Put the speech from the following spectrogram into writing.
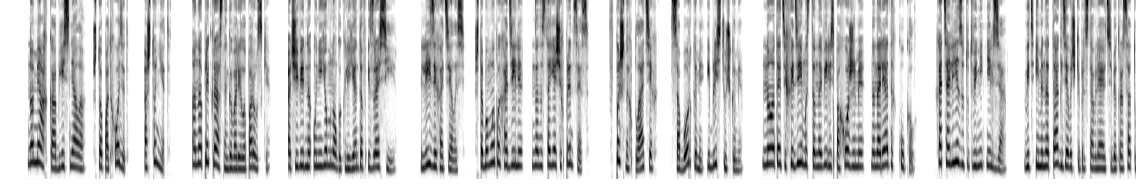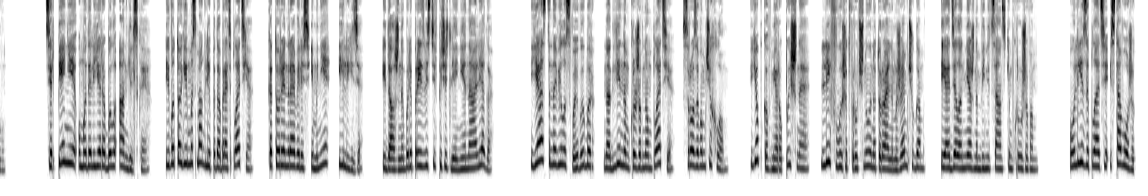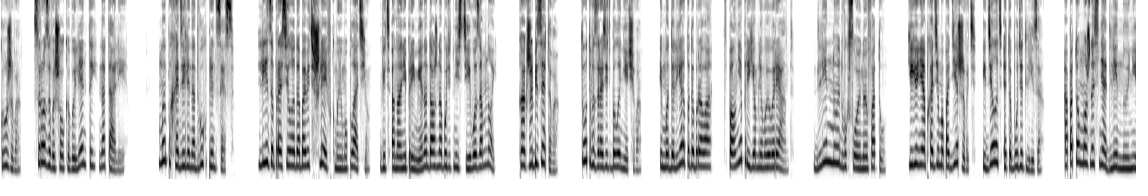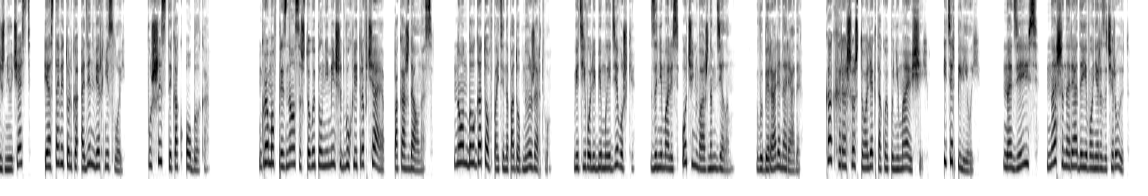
Но мягко объясняла, что подходит, а что нет. Она прекрасно говорила по-русски. Очевидно, у нее много клиентов из России. Лизе хотелось, чтобы мы походили на настоящих принцесс. В пышных платьях, с оборками и блестючками. Но от этих идей мы становились похожими на нарядных кукол. Хотя Лизу тут винить нельзя, ведь именно так девочки представляют себе красоту. Терпение у модельера было ангельское, и в итоге мы смогли подобрать платья, которые нравились и мне, и Лизе, и должны были произвести впечатление на Олега. Я остановила свой выбор на длинном кружевном платье с розовым чехлом. Юбка в меру пышная, лиф вышит вручную натуральным жемчугом и отделан нежным венецианским кружевом, у Лизы платье из того же кружева, с розовой шелковой лентой на талии. Мы походили на двух принцесс. Лиза просила добавить шлейф к моему платью, ведь она непременно должна будет нести его за мной. Как же без этого? Тут возразить было нечего, и модельер подобрала вполне приемлемый вариант — длинную двухслойную фату. Ее необходимо поддерживать, и делать это будет Лиза. А потом можно снять длинную нижнюю часть и оставить только один верхний слой, пушистый, как облако. Громов признался, что выпил не меньше двух литров чая, пока ждал нас. Но он был готов пойти на подобную жертву. Ведь его любимые девушки занимались очень важным делом. Выбирали наряды. Как хорошо, что Олег такой понимающий и терпеливый. Надеюсь, наши наряды его не разочаруют.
